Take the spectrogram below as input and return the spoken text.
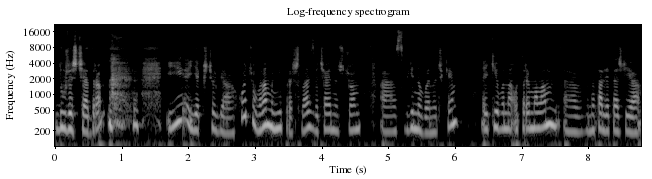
дуже щедра. І якщо я хочу, вона мені прийшла, звичайно, що свої новиночки, які вона отримала. В Наталі теж є.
